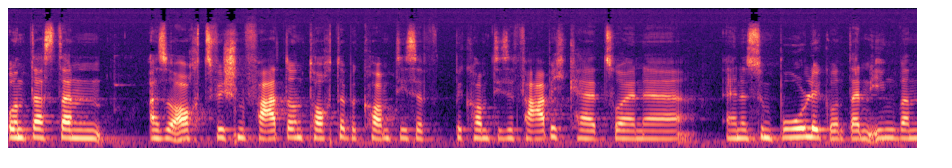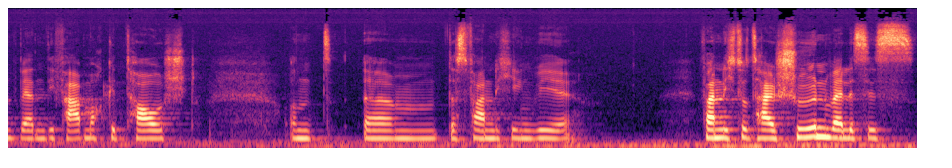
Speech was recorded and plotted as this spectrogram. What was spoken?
und dass dann, also auch zwischen Vater und Tochter bekommt diese, bekommt diese Farbigkeit so eine, eine Symbolik und dann irgendwann werden die Farben auch getauscht. Und ähm, das fand ich irgendwie, fand ich total schön, weil es ist,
